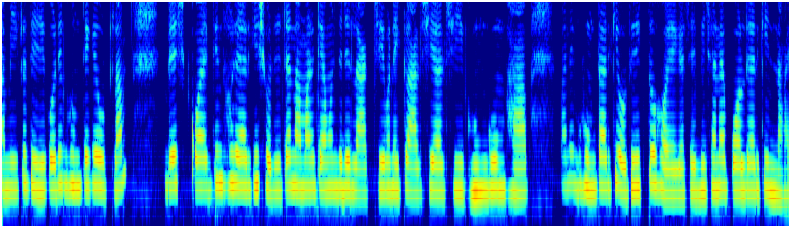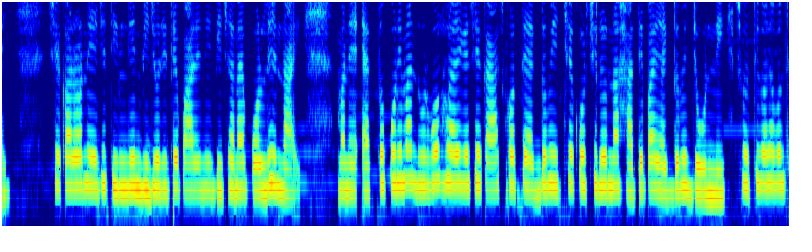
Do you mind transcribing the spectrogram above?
আমি একটু দেরি করে ঘুম থেকে উঠলাম। বেশ কয়েকদিন ধরে আর কি শরীরটা আমার কেমন যদি লাগছে মানে একটু আলসি আলসি, ঘুম ঘুম ভাব মানে ঘুমটা আর কি অতিরিক্ত হয়ে গেছে। বিছানায় পড়লে আর কি নাই। সে কারণে এই যে তিন দিন ভিডিও দিতে পারেনি, বিছানায় পড়লে নাই। মানে এত পরিমাণ দুর্বল হয়ে গেছে, কাজ করতে একদমই ইচ্ছে করছিল না, হাতে পায়ে একদমই জোর নেই। সত্যি কথা বলতে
